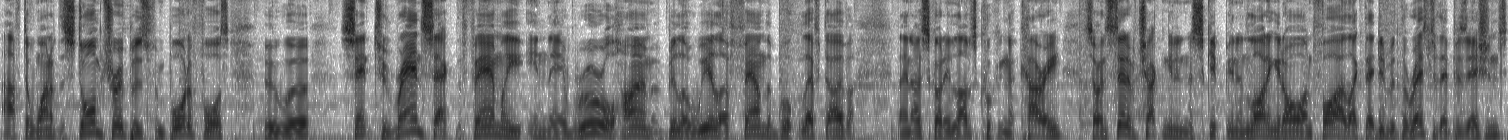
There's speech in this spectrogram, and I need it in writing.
after one of the stormtroopers from Border Force who were sent to ransack the family in their rural home of Biloela found the book left over. They know Scotty loves cooking a curry, so instead of chucking it in a skip bin and lighting it all on fire like they did with the rest of their possessions,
